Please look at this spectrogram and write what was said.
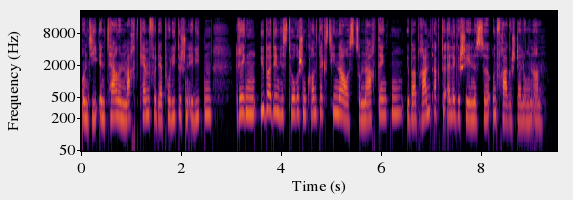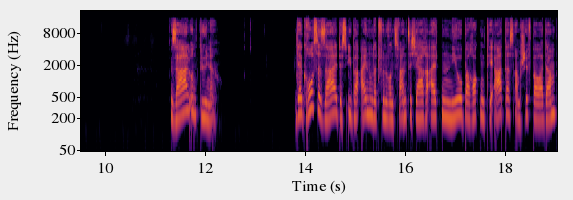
und die internen Machtkämpfe der politischen Eliten regen über den historischen Kontext hinaus zum Nachdenken über brandaktuelle Geschehnisse und Fragestellungen an. Saal und Bühne der große Saal des über 125 Jahre alten neobarocken Theaters am Schiffbauerdamm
